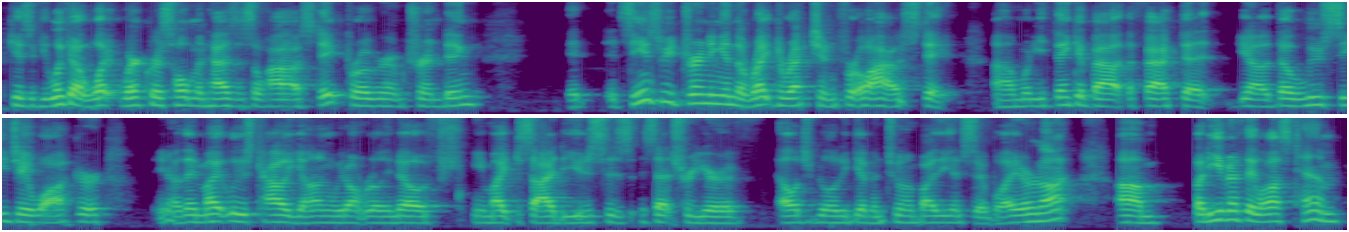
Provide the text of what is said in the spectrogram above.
Because if you look at what where Chris Holtmann has this Ohio State program trending, it, it seems to be trending in the right direction for Ohio State. Um, when you think about the fact that you know they'll lose C.J. Walker, you know they might lose Kyle Young. We don't really know if he might decide to use his, his extra year of eligibility given to him by the NCAA or not. Um, but even if they lost him,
